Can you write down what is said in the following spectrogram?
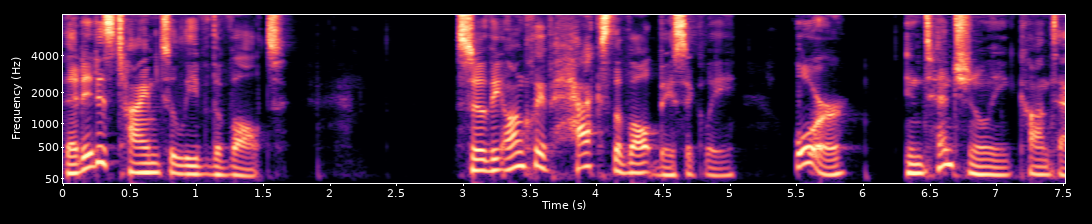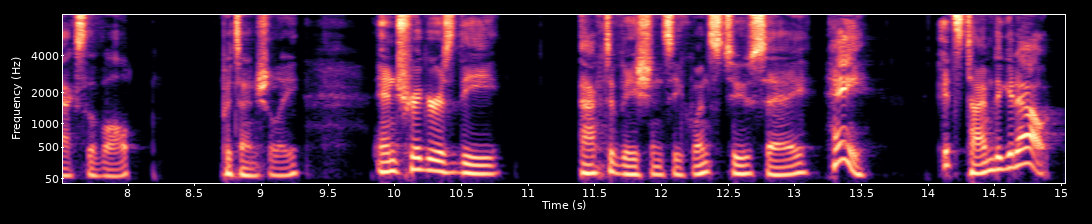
that it is time to leave the vault. So the Enclave hacks the vault basically, or intentionally contacts the vault, potentially, and triggers the activation sequence to say, hey, it's time to get out.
